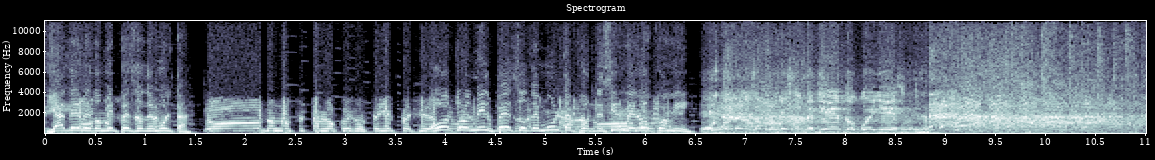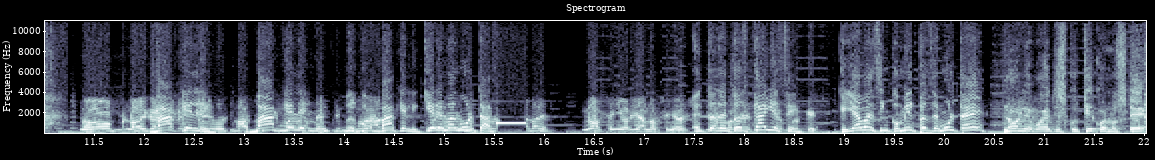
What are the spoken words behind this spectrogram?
Ya debe dos mil pesos de multa. No, no, no, usted está loco, oiga, usted y el presidente. Otros mil pesos de multa por decirme loco a mí. Ustedes no saben lo que están metiendo, güeyes. No, no, oiga. Bájele, ¿sabe qué? Bájele, bájele, ¿quiere más multas? No, señor, ya no, señor. Entonces, entonces cállese, que ya van cinco mil pesos de multa, ¿eh? No le voy a discutir con usted.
